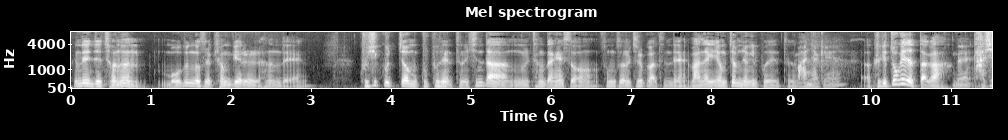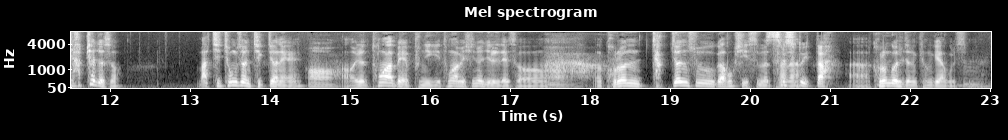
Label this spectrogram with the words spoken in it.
근데 이제 저는 모든 것을 경계를 하는데 99.9%는 신당을 창당해서 총선을 치를 것 같은데 만약에 0.01% 만약에 어, 그렇게 쪼개졌다가 네. 다시 합쳐져서 마치 총선 직전에 어. 어, 이런 통합의 분위기, 통합의 시너지를 내서 아. 어, 그런 작전수가 혹시 있으면 어떡하나. 수도 있다. 아, 그런 것을 저는 경계하고 있습니다. 음.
